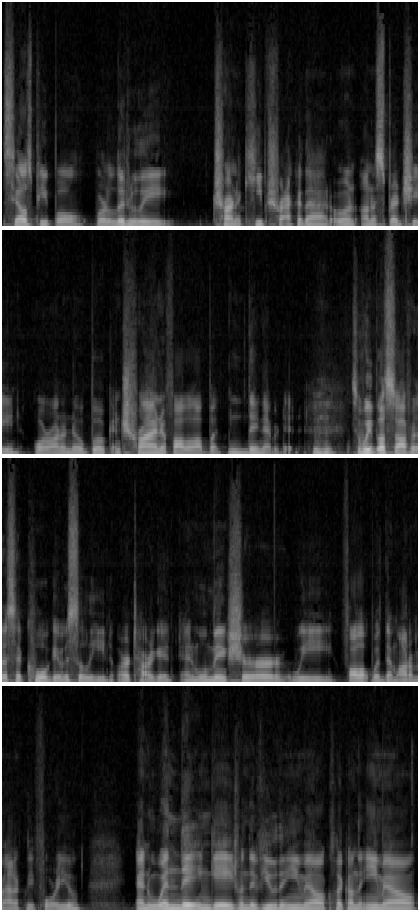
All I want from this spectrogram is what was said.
salespeople were literally trying to keep track of that on, on a spreadsheet or on a notebook and trying to follow up, but they never did. So we built software that said, cool, give us a lead or a target, and we'll make sure we follow up with them automatically for you. And when they engage, when they view the email, click on the email,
